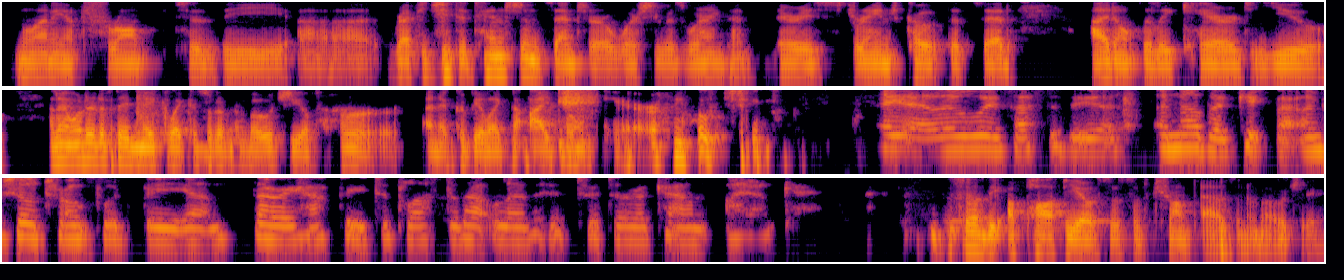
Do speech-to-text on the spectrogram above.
Melania Trump to the uh, refugee detention center, where she was wearing that very strange coat that said, "I don't really care to you." And I wondered if they'd make like a sort of emoji of her, and it could be like the "I don't care" emoji. Yeah, there always has to be a, another kickback. I'm sure Trump would be um, very happy to plaster that all over his Twitter account. I don't care. Sort of the apotheosis of Trump as an emoji.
